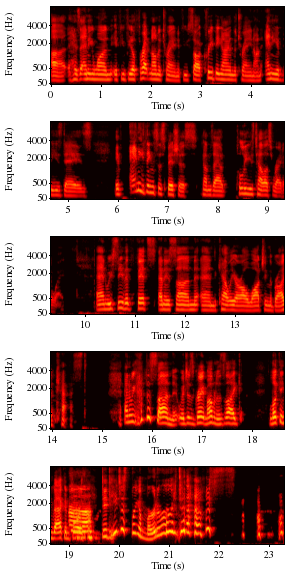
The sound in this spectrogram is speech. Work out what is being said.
uh, has anyone, if you feel threatened on a train, if you saw a creepy eye on the train on any of these days, if anything suspicious comes out, please tell us right away. And we see that Fitz and his son and Kelly are all watching the broadcast. And we got the son, which is a great moment. It's like looking back and forth. Uh, Did he just bring a murderer into the house?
